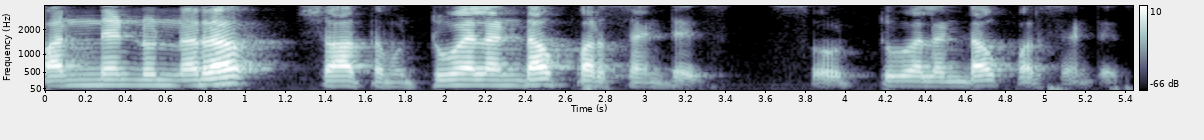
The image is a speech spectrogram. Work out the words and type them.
పన్నెండున్నర శాతము. Twelve and half percentage. So twelve and half percentage.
